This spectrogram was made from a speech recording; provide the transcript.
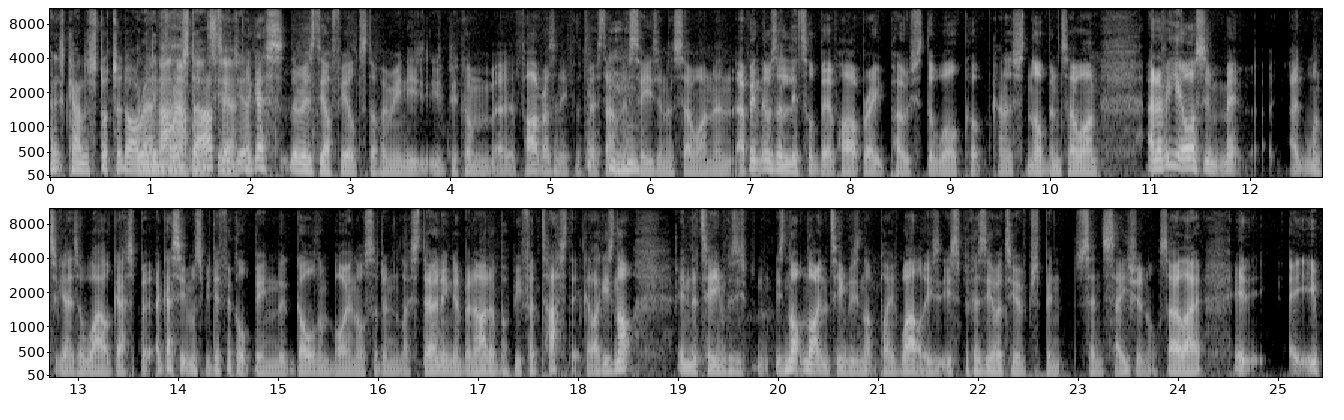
and it's kind of stuttered already that before it started. yeah. Yeah. I guess there is the off-field stuff. I mean, he, he's become a father, hasn't he, for the first time this Mhm. season and so on. And I think there was a little bit of heartbreak post the World Cup kind of snub and so on. And I think he also, ma- uh, Uh, once again, it's a wild guess, but I guess it must be difficult being the golden boy and all of a sudden like Sterling and Bernardo would be fantastic. Like he's not in the team because he's he's not not in the team because he's not played well. He's, it's because the other two have just been sensational. So like it. It,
